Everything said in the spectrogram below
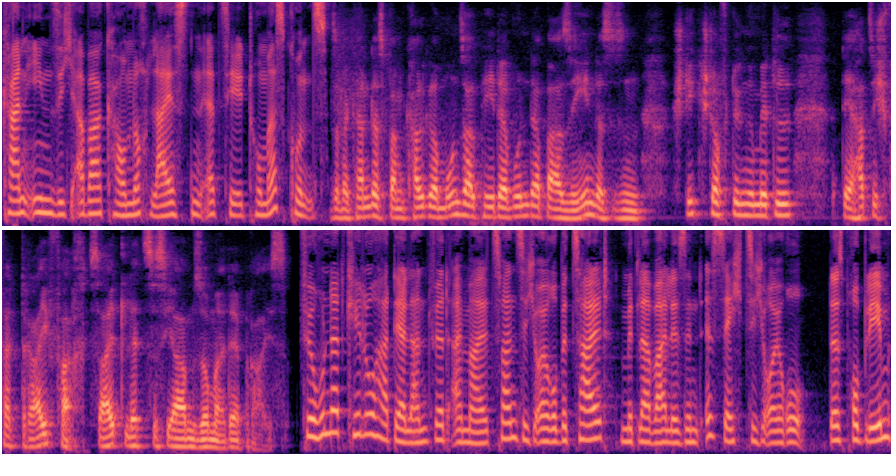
kann ihn sich aber kaum noch leisten, erzählt Thomas Kunz. Also man kann das beim Kalgamonsalpeter wunderbar sehen. Das ist ein Stickstoffdüngemittel. Der hat sich verdreifacht seit letztes Jahr im Sommer der Preis. Für 100 Kilo hat der Landwirt einmal 20 Euro bezahlt. Mittlerweile sind es 60 Euro. Das Problem,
